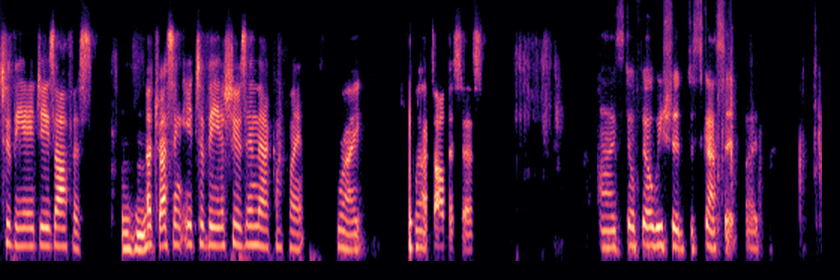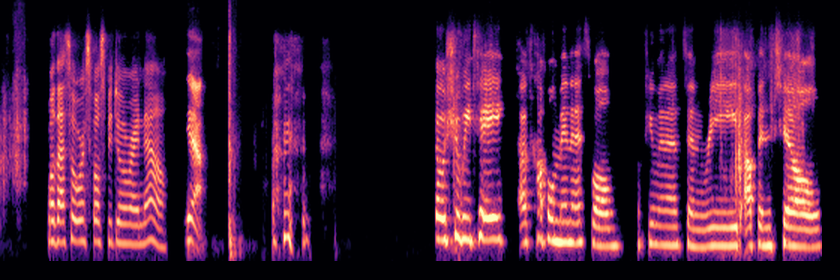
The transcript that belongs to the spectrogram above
to the AG's office, Mhm. addressing each of the issues in that complaint. Right. Well, That's all this is. I still feel we should discuss it, but Well, that's what we're supposed to be doing right now. yeah. So should we take a couple minutes, well, a few minutes and read up until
